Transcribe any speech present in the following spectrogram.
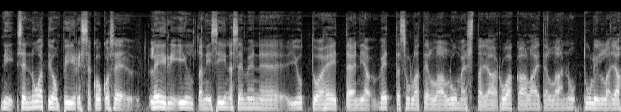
niin sen nuotion piirissä koko se leiri-ilta, niin siinä se menee juttua heittäen, ja vettä sulatellaan lumesta, ja ruokaa laitellaan nu- tulilla, ja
